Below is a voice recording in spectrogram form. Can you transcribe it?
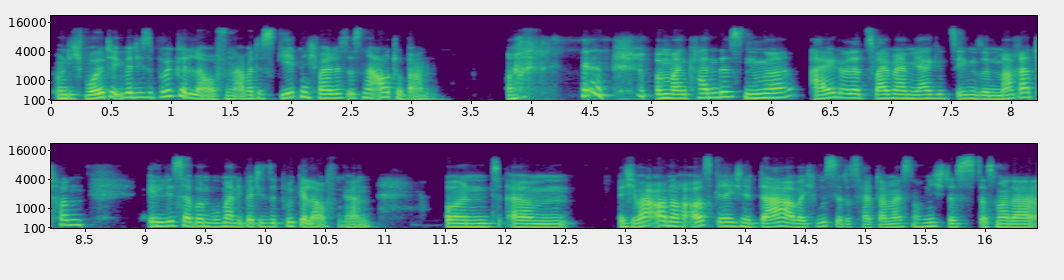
Und ich wollte über diese Brücke laufen, aber das geht nicht, weil das ist eine Autobahn. Und man kann das nur ein oder zweimal im Jahr gibt es eben so einen Marathon in Lissabon, wo man über diese Brücke laufen kann. Und ähm, ich war auch noch ausgerechnet da, aber ich wusste das halt damals noch nicht, dass, dass man da,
